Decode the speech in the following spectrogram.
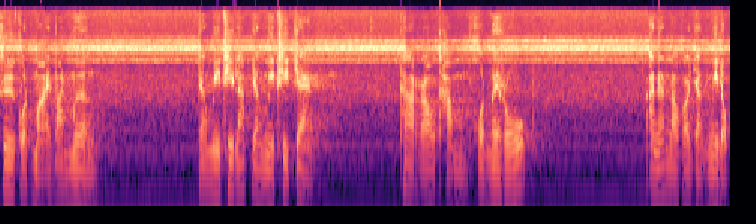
คือกฎหมายบ้านเมือง ยังมีที่ลับยังมีที่แจ้ง ถ้าเราทำคนไม่รู้ อันนั้นเราก็ยังมีหลบ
